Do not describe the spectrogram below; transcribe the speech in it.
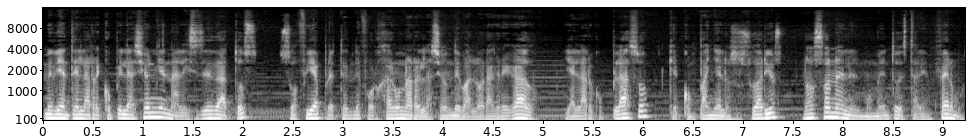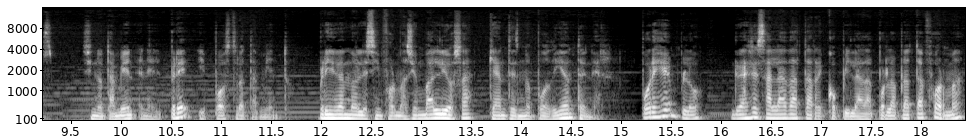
Mediante la recopilación y análisis de datos, Sofía pretende forjar una relación de valor agregado y a largo plazo que acompaña a los usuarios no solo en el momento de estar enfermos, sino también en el pre y post tratamiento, brindándoles información valiosa que antes no podían tener. Por ejemplo, gracias a la data recopilada por la plataforma,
